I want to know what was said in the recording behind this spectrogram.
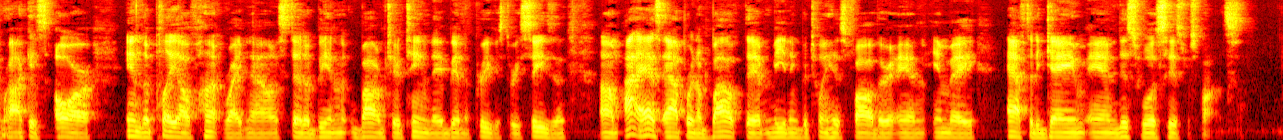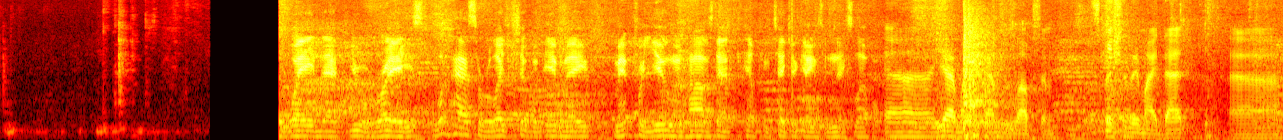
Rockets are in the playoff hunt right now instead of being bottom tier team they've been the previous three seasons. Um, I asked Alperen about that meeting between his father and Ime after the game, and this was his response. The way that you were raised, what has the relationship with Ime meant for you, and how does that help you take your game to the next level? Uh, yeah, my family loves him, especially my dad. Uh,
